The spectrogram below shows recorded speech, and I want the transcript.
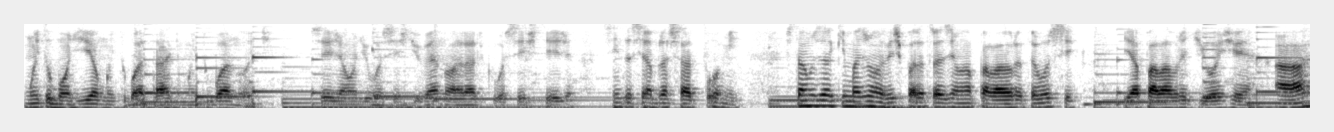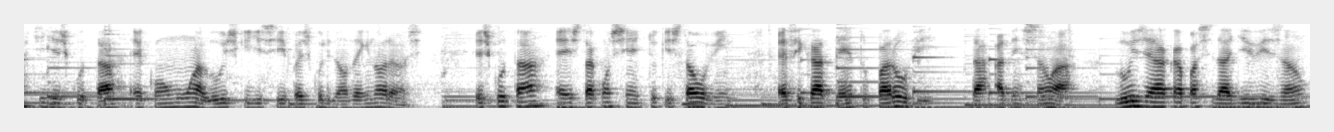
Muito bom dia, muito boa tarde, muito boa noite. Seja onde você estiver, no horário que você esteja, sinta-se abraçado por mim. Estamos aqui mais uma vez para trazer uma palavra até você. E a palavra de hoje é: A arte de escutar é como uma luz que dissipa a escuridão da ignorância. Escutar é estar consciente do que está ouvindo, é ficar atento para ouvir, dar atenção a. Luz é a capacidade de visão,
